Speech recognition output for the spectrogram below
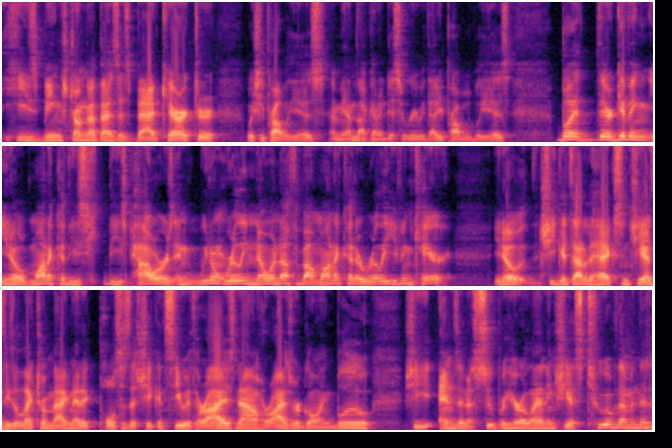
he's being strung up as this bad character, which he probably is. I mean, I'm not going to disagree with that. He probably is. But they're giving, you know, Monica these these powers and we don't really know enough about Monica to really even care. You know, she gets out of the hex and she has these electromagnetic pulses that she can see with her eyes now. Her eyes are going blue. She ends in a superhero landing. She has two of them in this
